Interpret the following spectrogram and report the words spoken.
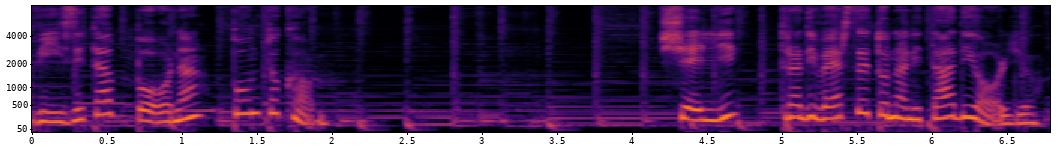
visita bona.com. Scegli tra diverse tonalità di olio.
